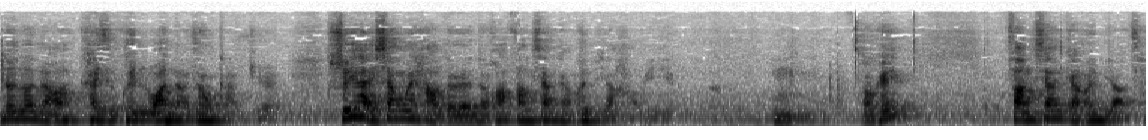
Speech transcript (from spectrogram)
乱乱然后开始会乱了这种感觉。水海相位好的人的话，方向感会比较好一点。嗯，OK，方向感会比较差。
